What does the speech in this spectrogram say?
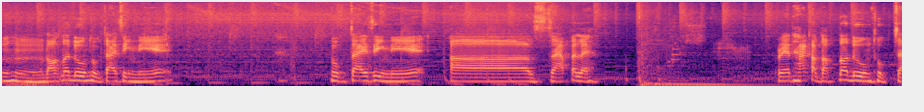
อือหือด็อกเตอร์ดูมถูกใจสิ่งนี้ ถูกใจสิ่งนี้ เอ่อ snap ไปเลย เรทักกับด็อกเตอร์ดูมถูกใจ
